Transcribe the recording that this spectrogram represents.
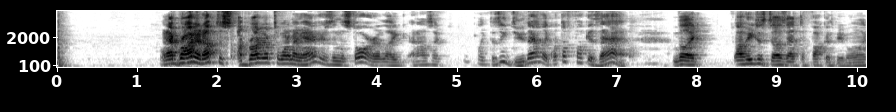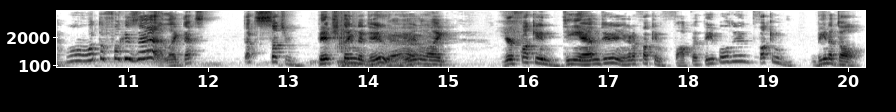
And I brought it up to I brought it up to one of my managers in the store, like, and I was like, "Like, does he do that? Like, what the fuck is that?" And they're like, "Oh, he just does that to fuck with people." I'm like, "Well, what the fuck is that? Like, that's that's such a bitch thing to do, Yeah. dude. Like, you're fucking DM, dude, and you're gonna fucking fuck with people, dude. Fucking be an adult."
